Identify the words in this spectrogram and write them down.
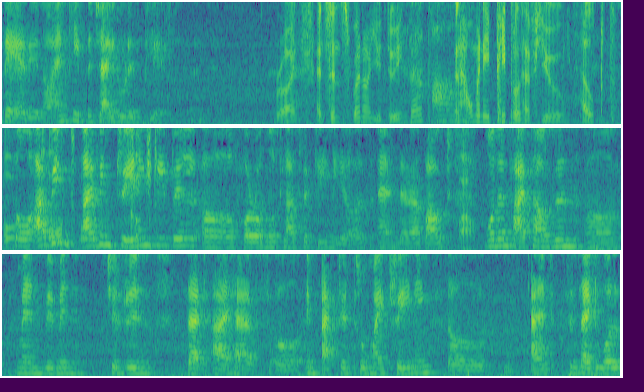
there you know and keep the childhood in place Right. And since when are you doing that? Um, and how many people have you helped? so I've been I've been training coached? people uh, for almost last 15 years, and there are about wow. more than 5,000 uh, men, women, children that I have uh, impacted through my trainings. Uh, and since I do a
